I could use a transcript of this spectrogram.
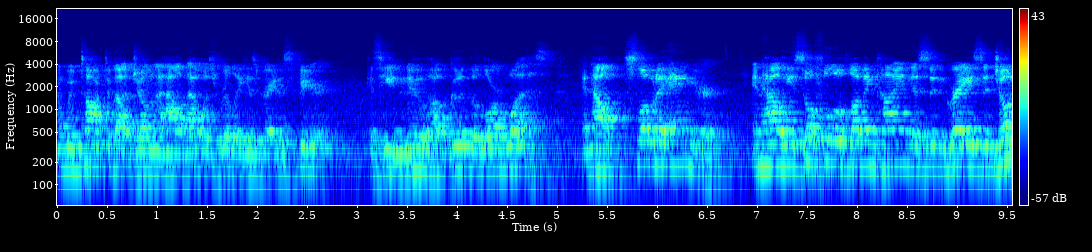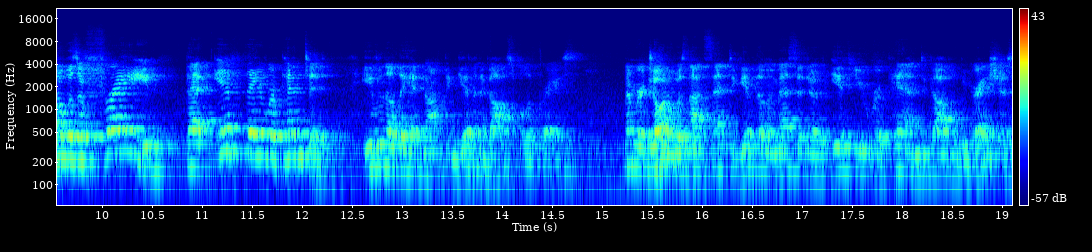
And we've talked about Jonah, how that was really his greatest fear. Because he knew how good the Lord was. And how slow to anger. And how he's so full of loving kindness and grace. And Jonah was afraid that if they repented, even though they had not been given a gospel of grace, Remember, Jonah was not sent to give them a message of if you repent, God will be gracious.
